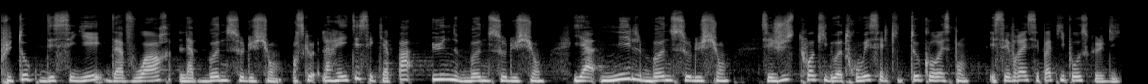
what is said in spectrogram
plutôt que d'essayer d'avoir la bonne solution. Parce que la réalité c'est qu'il n'y a pas une bonne solution. Il y a mille bonnes solutions. C'est juste toi qui dois trouver celle qui te correspond. Et c'est vrai, c'est pas pipeau ce que je dis.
